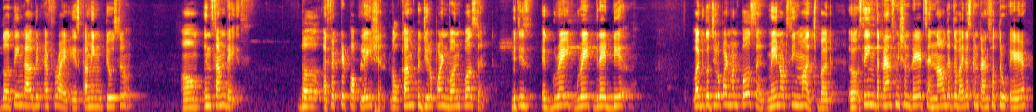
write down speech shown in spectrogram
the thing I've been afraid is coming too soon. Um, in some days, the affected population will come to 0.1 percent, which is a great, great, great deal. Why? Because 0.1 percent may not seem much, but uh, seeing the transmission rates and now that the virus can transfer through air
